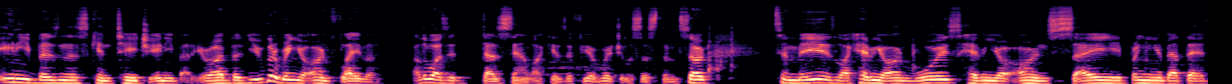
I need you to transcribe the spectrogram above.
any business can teach anybody, right? But you've got to bring your own flavor. Otherwise, it does sound like as if you're a virtual assistant. So, to me, is like having your own voice, having your own say, bringing about that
